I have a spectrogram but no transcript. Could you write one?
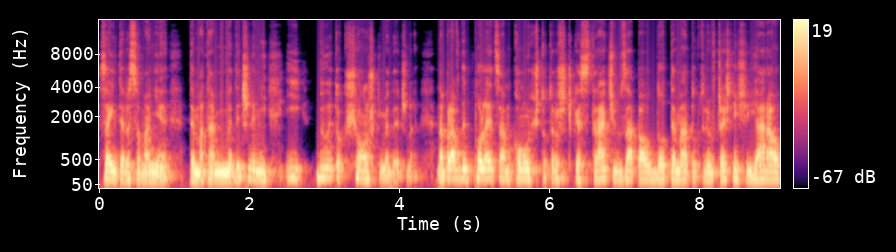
zainteresowanie tematami medycznymi i były to książki medyczne. Naprawdę polecam komuś, kto troszeczkę stracił zapał do tematu, którym wcześniej się jarał,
